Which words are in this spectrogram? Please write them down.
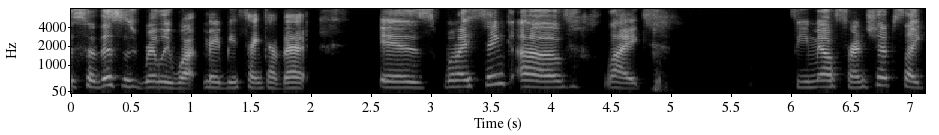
so this is really what made me think of it is when I think of like female friendships, like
